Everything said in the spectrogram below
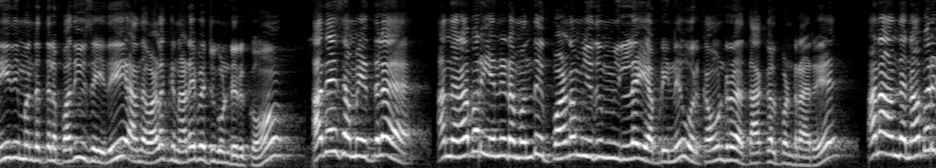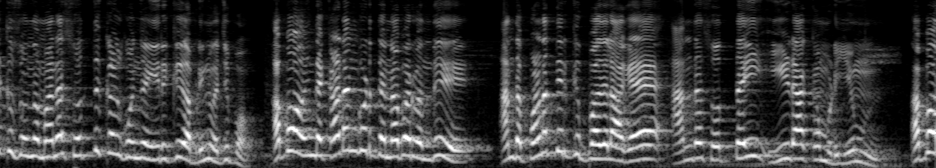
நீதிமன்றத்தில் பதிவு செய்து அந்த வழக்கு நடைபெற்று கொண்டு இருக்கும் அதே சமயத்தில் அந்த நபர் என்னிடம் வந்து பணம் எதுவும் இல்லை அப்படின்னு ஒரு கவுண்டரை தாக்கல் பண்ணுறாரு ஆனால் அந்த நபருக்கு சொந்தமான சொத்துக்கள் கொஞ்சம் இருக்குது அப்படின்னு வச்சுப்போம். அப்போ இந்த கடன் கொடுத்த நபர் வந்து அந்த பணத்திற்கு பதிலாக அந்த சொத்தை ஈடாக்க முடியும். அப்போ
